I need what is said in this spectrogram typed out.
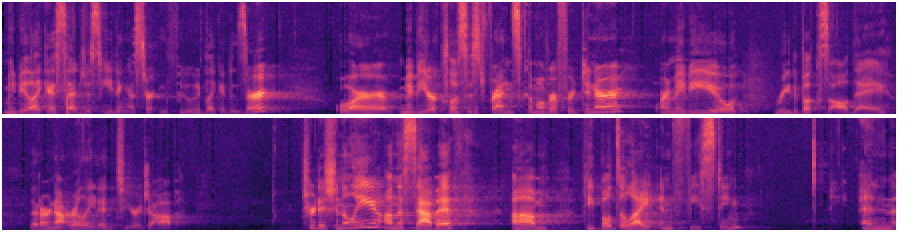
Maybe, like I said, just eating a certain food, like a dessert, or maybe your closest friends come over for dinner, or maybe you read books all day that are not related to your job. Traditionally, on the Sabbath, um, people delight in feasting and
